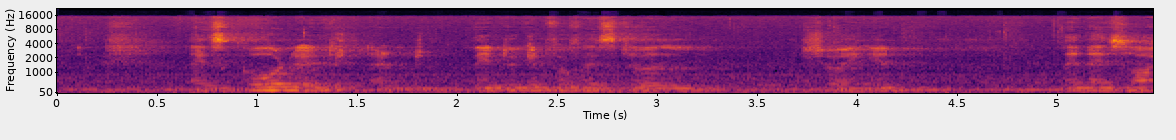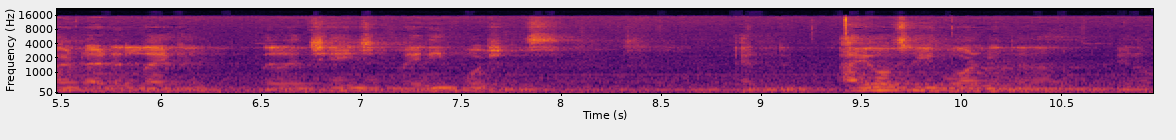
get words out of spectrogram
I scored it, and they took it for festival, showing it. Then I saw it, I didn't like it. Then I changed many portions. And I also evolved with the, you know,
